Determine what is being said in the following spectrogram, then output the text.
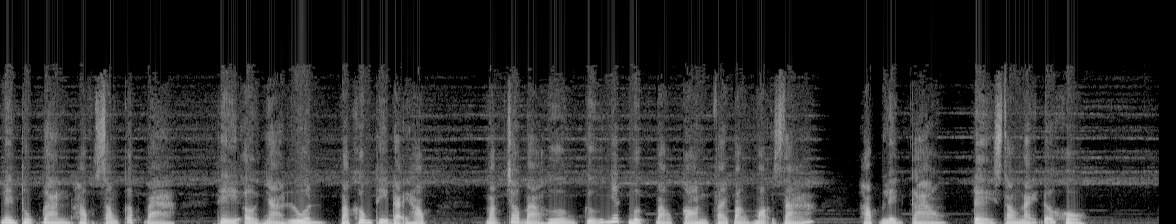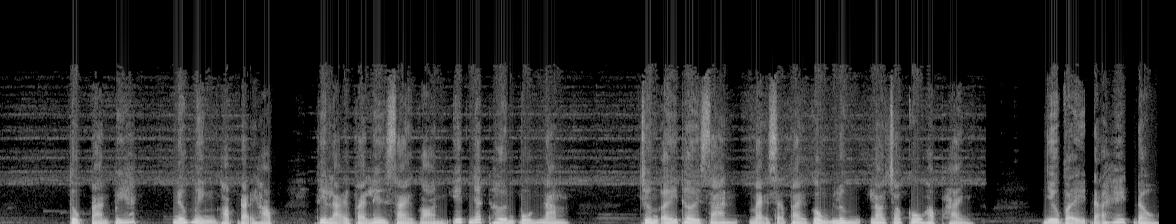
Nên Thục Đoan học xong cấp 3 thì ở nhà luôn và không thi đại học mặc cho bà Hường cứ nhất mực bảo con phải bằng mọi giá học lên cao để sau này đỡ khổ. Thục Ban biết nếu mình học đại học thì lại phải lên Sài Gòn ít nhất hơn 4 năm. Chừng ấy thời gian mẹ sẽ phải gồng lưng lo cho cô học hành. Như vậy đã hết đâu,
